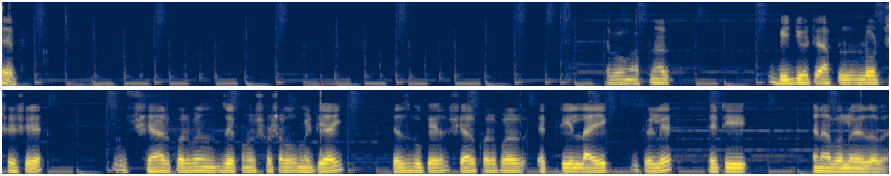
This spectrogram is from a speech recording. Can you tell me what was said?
সেভ এবং আপনার ভিডিওটি আপলোড শেষে শেয়ার করবেন যে কোনো সোশ্যাল মিডিয়ায় ফেসবুকে শেয়ার করার পর একটি লাইক পেলে এটি এনাবেল হয়ে যাবে।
